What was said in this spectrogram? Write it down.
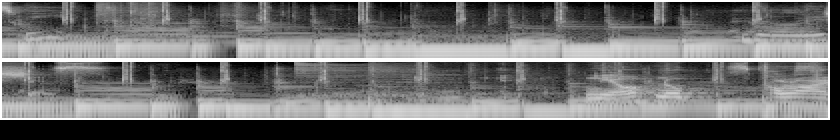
Sweet. Delicious. เหนียวหนุบอร่อย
